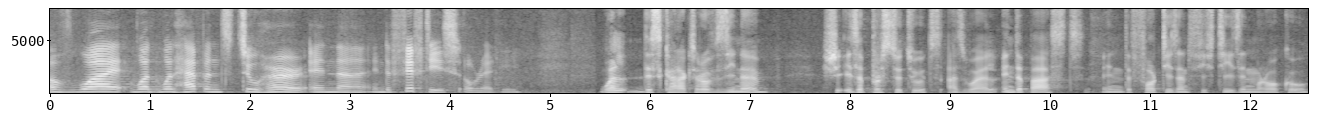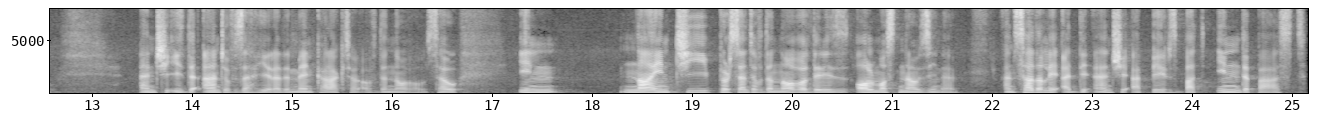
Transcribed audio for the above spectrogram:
of why what what happened to her in uh, in the 50s already. Well, this character of Zineb, she is a prostitute as well in the past, in the 40s and 50s in Morocco, and she is the aunt of Zahira, the main character of the novel. So, in 90% of the novel, there is almost no Zineb. And suddenly at the end, she appears, but in the past,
